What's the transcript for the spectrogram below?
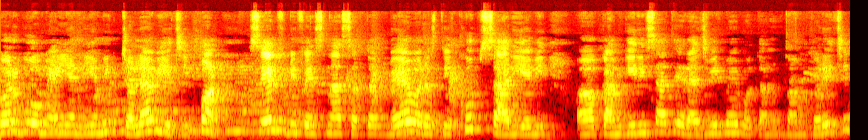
વર્ગો અમે અહીંયા નિયમિત ચલાવીએ છીએ, પણ સેલ્ફ ડિફેન્સના સતત બે વર્ષથી ખૂબ સારી એવી કામગીરી સાથે રાજવીરભાઈ પોતાનું કામ કરે છે.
